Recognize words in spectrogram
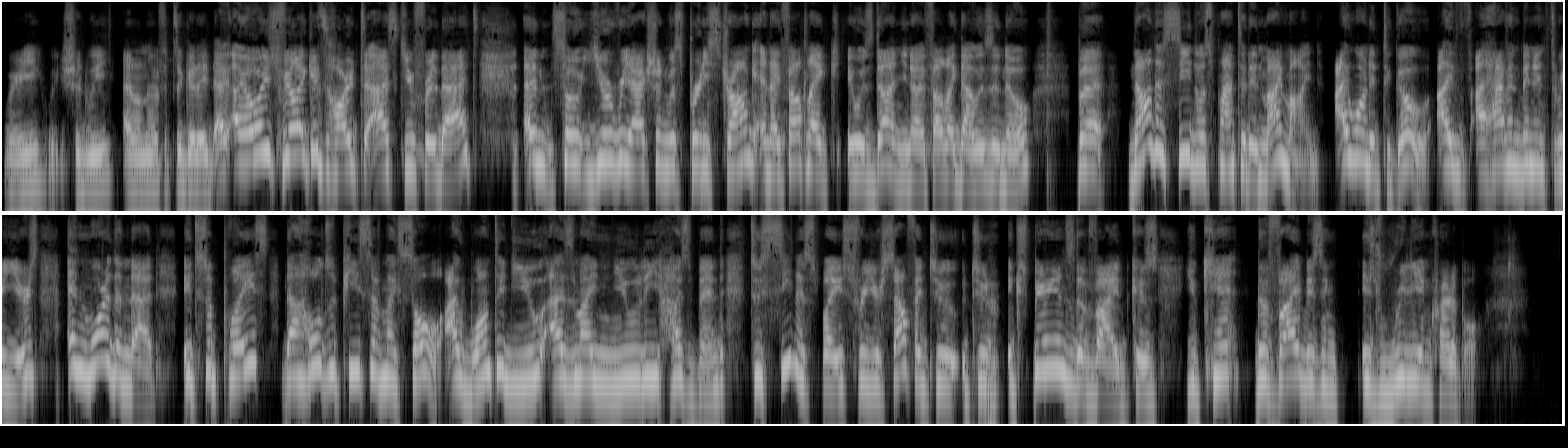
We should we? I don't know if it's a good idea. I, I always feel like it's hard to ask you for that. And so your reaction was pretty strong and I felt like it was done. You know, I felt like that was a no. But now the seed was planted in my mind. I wanted to go. I've, I haven't been in three years. And more than that, it's a place that holds a piece of my soul. I wanted you as my newly husband to see this place for yourself and to, to experience the vibe because you can't, the vibe is in, is really incredible.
